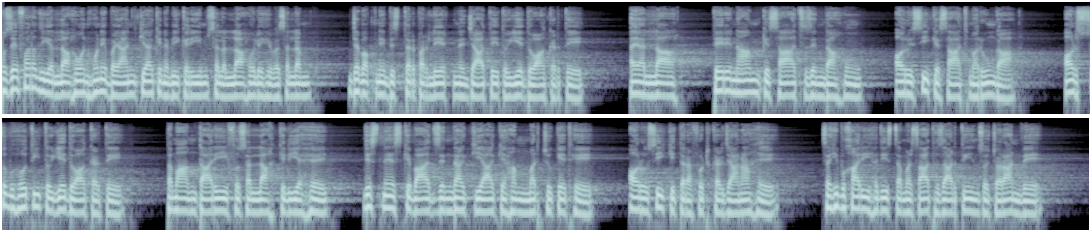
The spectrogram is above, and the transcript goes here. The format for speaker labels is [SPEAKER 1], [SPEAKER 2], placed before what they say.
[SPEAKER 1] حضیفہ رضی اللہ عنہ نے بیان کیا کہ نبی کریم صلی اللہ علیہ وسلم جب اپنے بستر پر لیٹنے جاتے تو یہ دعا کرتے، اے اللہ، تیرے نام کے ساتھ زندہ ہوں اور اسی کے ساتھ مروں گا۔ اور صبح ہوتی تو یہ دعا کرتے، تمام تعریف اس اللہ کے لیے ہے جس نے اس کے بعد زندہ کیا کہ ہم مر چکے تھے اور اسی کی طرف اٹھ کر جانا ہے۔ صحیح بخاری حدیث تمر سات ہزار تین سو چورانوے۔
